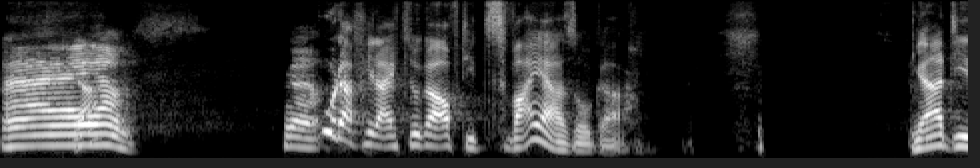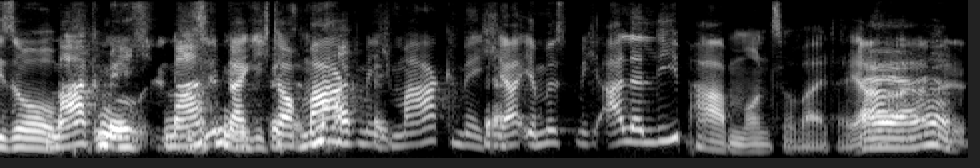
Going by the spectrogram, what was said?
Ja. Ja. ja. Oder vielleicht sogar auf die Zweier sogar. Ja, die so. Mag mich, mag sind mich. Eigentlich doch, mag, mag mich, mag mich, ja. ja. Ihr müsst mich alle lieb haben und so weiter. Ja. ja, ja.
